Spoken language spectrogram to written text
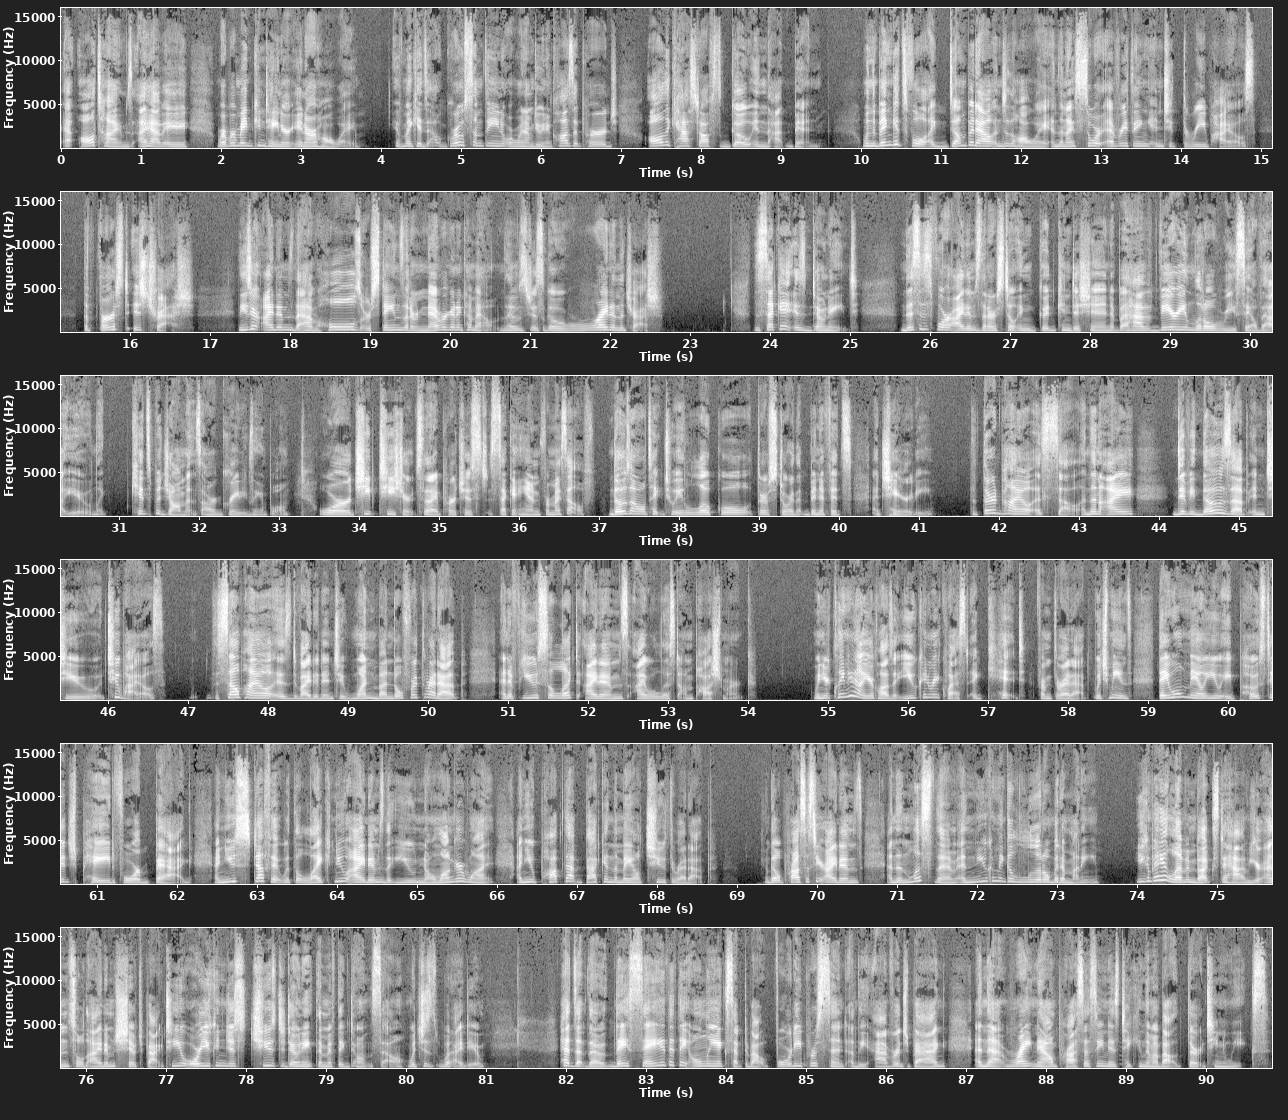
At all times, I have a Rubbermaid container in our hallway. If my kids outgrow something or when I'm doing a closet purge, all the cast offs go in that bin. When the bin gets full, I dump it out into the hallway and then I sort everything into three piles. The first is trash. These are items that have holes or stains that are never going to come out. Those just go right in the trash. The second is donate. This is for items that are still in good condition but have very little resale value, like kids' pajamas are a great example, or cheap t shirts that I purchased secondhand for myself. Those I will take to a local thrift store that benefits a charity. The third pile is sell, and then I divvy those up into two piles. The sell pile is divided into one bundle for ThredUp, and a few select items I will list on Poshmark. When you're cleaning out your closet, you can request a kit from ThredUp, which means they will mail you a postage paid for bag and you stuff it with the like new items that you no longer want and you pop that back in the mail to ThredUp. They'll process your items and then list them and you can make a little bit of money. You can pay 11 bucks to have your unsold items shipped back to you, or you can just choose to donate them if they don't sell, which is what I do. Heads up though, they say that they only accept about 40% of the average bag, and that right now processing is taking them about 13 weeks.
